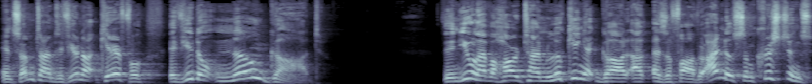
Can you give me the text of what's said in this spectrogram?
And sometimes, if you're not careful, if you don't know God, then you'll have a hard time looking at God as a father. I know some Christians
